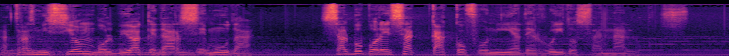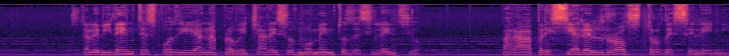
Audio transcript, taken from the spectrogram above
la transmisión volvió a quedarse muda, salvo por esa cacofonía de ruidos análogos. Televidentes podrían aprovechar esos momentos de silencio para apreciar el rostro de Selene,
